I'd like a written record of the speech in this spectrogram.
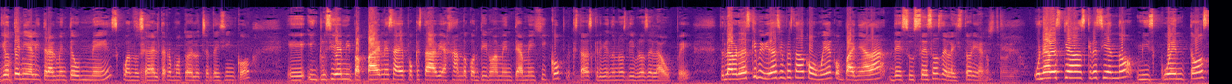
Yo tenía literalmente un mes cuando se da el terremoto del 85. Eh, inclusive mi papá en esa época estaba viajando continuamente a México porque estaba escribiendo unos libros de la UP. Entonces la verdad es que mi vida siempre ha estado como muy acompañada de sucesos de la historia, ¿no? Una vez que vas creciendo, mis cuentos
